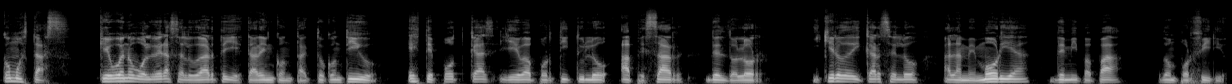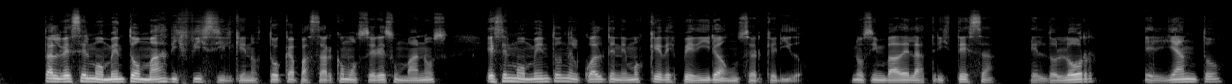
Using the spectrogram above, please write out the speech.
¿cómo estás? Qué bueno volver a saludarte y estar en contacto contigo. Este podcast lleva por título A pesar del dolor y quiero dedicárselo a la memoria de mi papá, don Porfirio. Tal vez el momento más difícil que nos toca pasar como seres humanos es el momento en el cual tenemos que despedir a un ser querido. Nos invade la tristeza, el dolor, el llanto,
